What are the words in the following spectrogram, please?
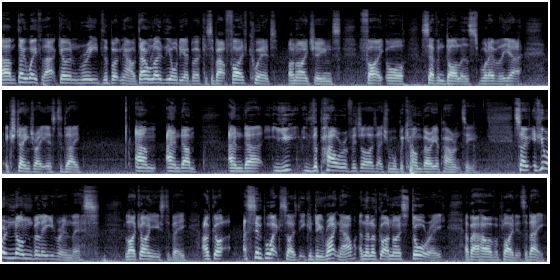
um, don't wait for that. Go and read the book now. Download the audiobook. It's about five quid on iTunes, five or seven dollars, whatever the uh, exchange rate is today. Um, and um, and uh, you, the power of visualization will become very apparent to you. So if you're a non-believer in this, like I used to be, I've got a simple exercise that you can do right now, and then I've got a nice story about how I've applied it today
